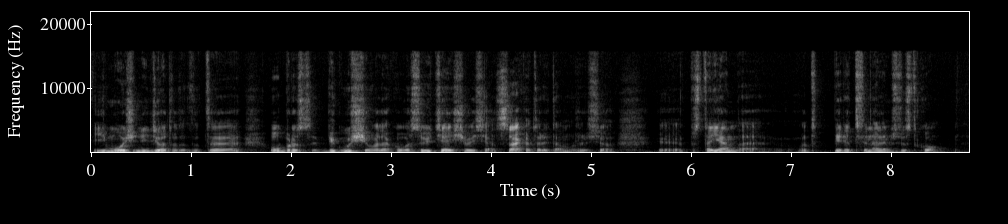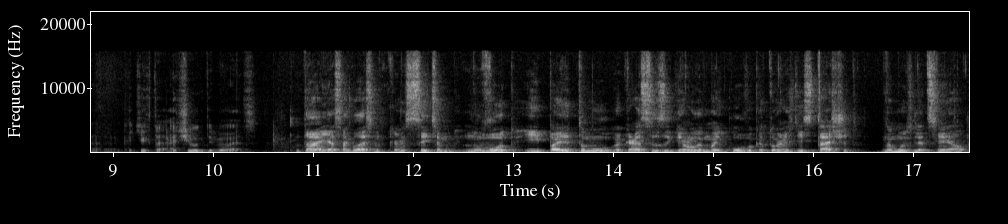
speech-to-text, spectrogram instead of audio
И ему очень идет вот этот э, образ бегущего такого суетящегося отца, который там уже все э, постоянно вот перед финальным свистком э, каких-то ачивок добивается. Да, я согласен как раз с этим. Ну вот, и поэтому как раз из-за героя Майкова, который здесь тащит, на мой взгляд, сериал,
